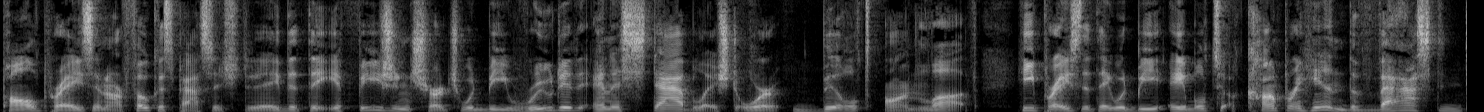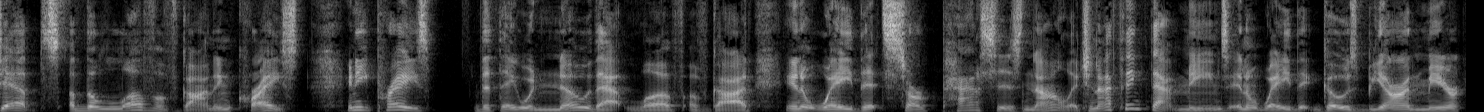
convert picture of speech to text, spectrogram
Paul prays in our focus passage today that the Ephesian church would be rooted and established or built on love. He prays that they would be able to comprehend the vast depths of the love of God in Christ. And he prays that they would know that love of God in a way that surpasses knowledge. And I think that means in a way that goes beyond mere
